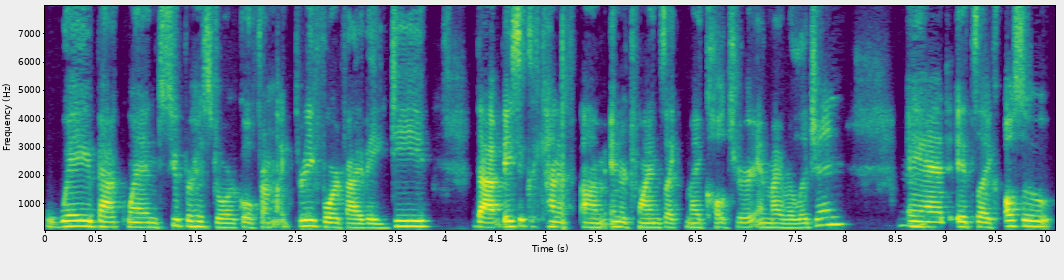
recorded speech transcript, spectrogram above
way back when, super historical from like 345 AD, that basically kind of um, intertwines like my culture and my religion. Mm-hmm. And it's like also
